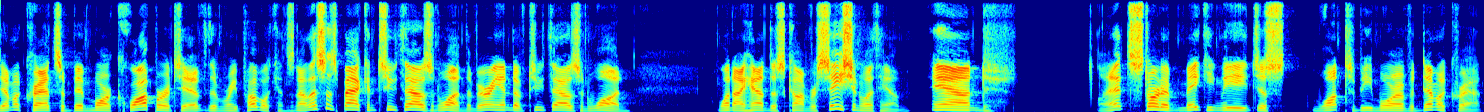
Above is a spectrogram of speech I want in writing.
Democrats have been more cooperative than Republicans. Now, this is back in 2001, the very end of 2001, when I had this conversation with him. And that started making me just want to be more of a Democrat.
